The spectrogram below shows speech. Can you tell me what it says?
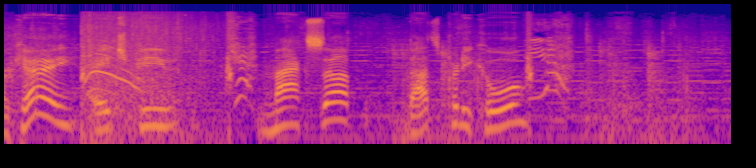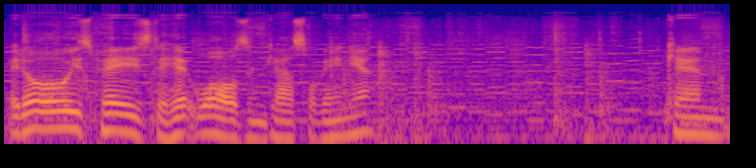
Okay, HP max up. That's pretty cool. It always pays to hit walls in Castlevania. Can...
